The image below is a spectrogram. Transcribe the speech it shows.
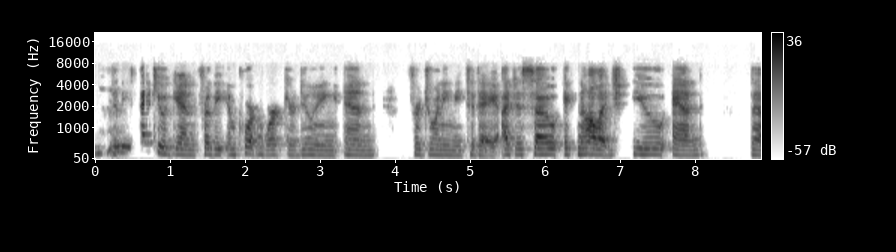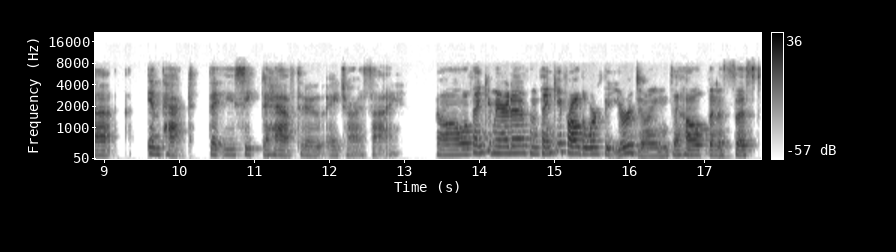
Mm-hmm. denise thank you again for the important work you're doing and for joining me today. I just so acknowledge you and the impact that you seek to have through hrsi oh well thank you meredith and thank you for all the work that you're doing to help and assist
